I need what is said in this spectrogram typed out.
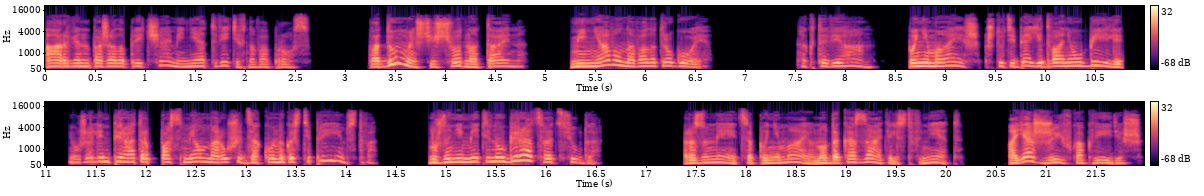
Арвин пожала плечами, не ответив на вопрос. Подумаешь, еще одна тайна. Меня волновало другое. Октавиан, понимаешь, что тебя едва не убили. Неужели император посмел нарушить законы гостеприимства? Нужно немедленно убираться отсюда. Разумеется, понимаю, но доказательств нет. А я жив, как видишь.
